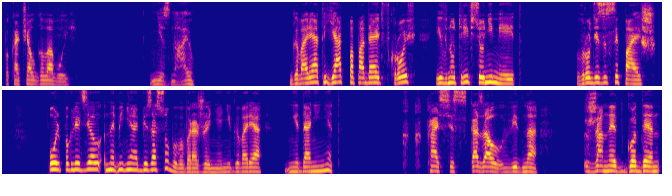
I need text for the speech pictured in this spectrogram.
Покачал головой. «Не знаю». Говорят, яд попадает в кровь, и внутри все немеет. Вроде засыпаешь. Поль поглядел на меня без особого выражения, не говоря ни да, ни нет. К Кассис сказал, видно, Жанет Годен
